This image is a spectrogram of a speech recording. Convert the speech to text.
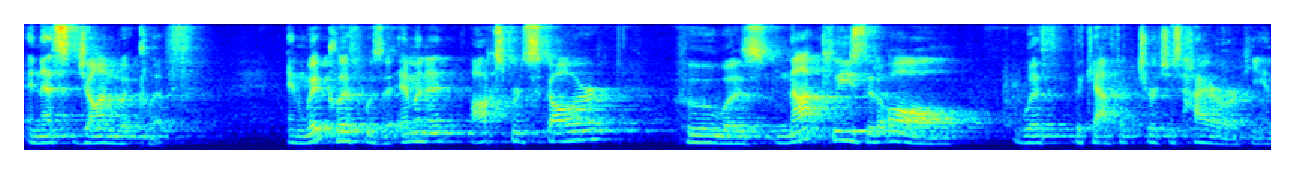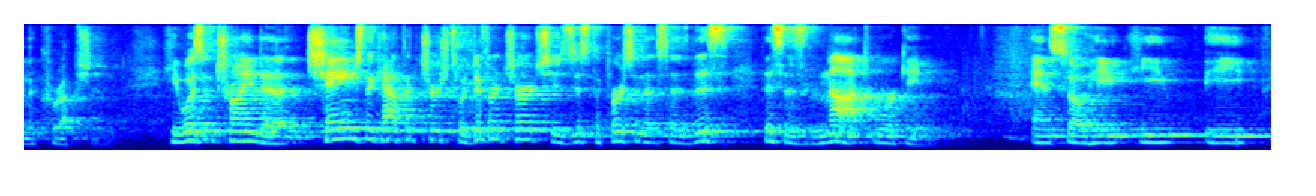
And that's John Wycliffe. And Wycliffe was an eminent Oxford scholar who was not pleased at all with the Catholic Church's hierarchy and the corruption. He wasn't trying to change the Catholic Church to a different church. He's just the person that says this, this is not working. And so he, he, he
